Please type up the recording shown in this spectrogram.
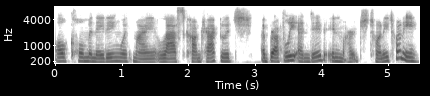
All culminating with my last contract, which abruptly ended in March 2020.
